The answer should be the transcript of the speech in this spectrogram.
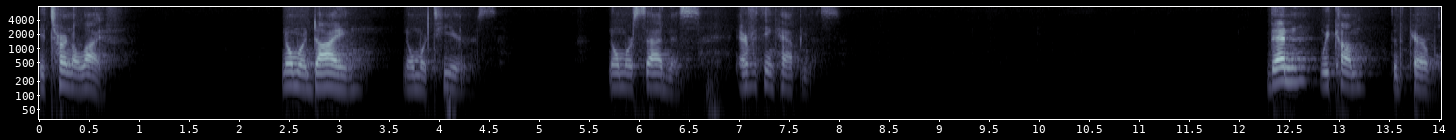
Eternal life. No more dying, no more tears, no more sadness, everything happiness. Then we come to the parable.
